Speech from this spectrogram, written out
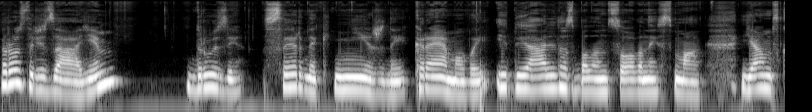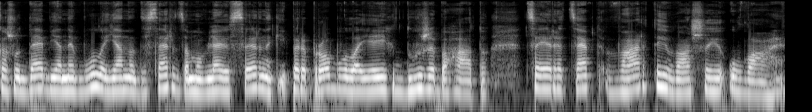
Розрізаємо. Друзі, сирник ніжний, кремовий, ідеально збалансований смак. Я вам скажу, де б я не була, я на десерт замовляю сирник і перепробувала я їх дуже багато. Цей рецепт вартий вашої уваги.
